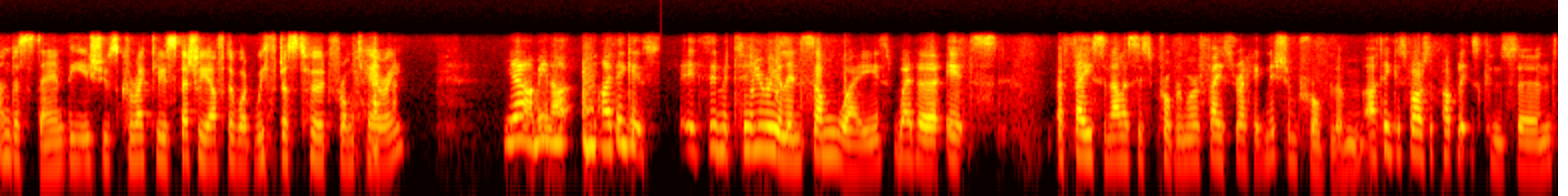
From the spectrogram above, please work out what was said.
understand the issues correctly, especially after what we've just heard from Terry? yeah, I mean, I I think it's it's immaterial in some ways whether it's a face analysis problem or a face recognition problem. I think, as far as the public's concerned,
